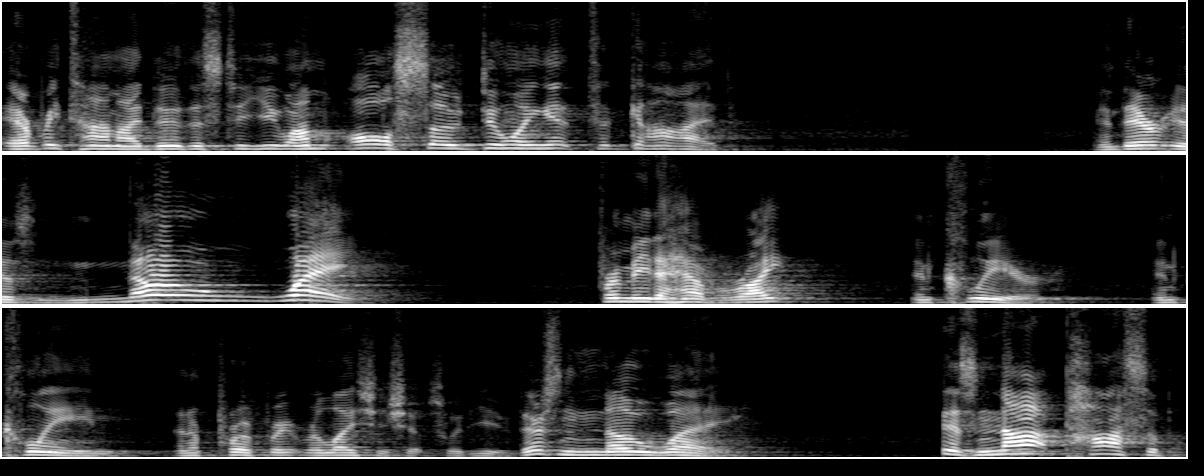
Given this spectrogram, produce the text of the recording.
every time I do this to you, I'm also doing it to God. And there is no way for me to have right and clear and clean and appropriate relationships with you. There's no way. It is not possible.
